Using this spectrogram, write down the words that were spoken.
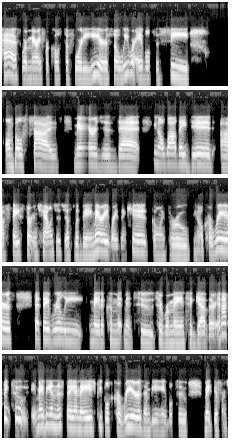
passed, were married for close to 40 years. So we were able to see on both sides marriages that you know while they did uh, face certain challenges just with being married raising kids going through you know careers that they really made a commitment to to remain together. And i think too maybe in this day and age people's careers and being able to make different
